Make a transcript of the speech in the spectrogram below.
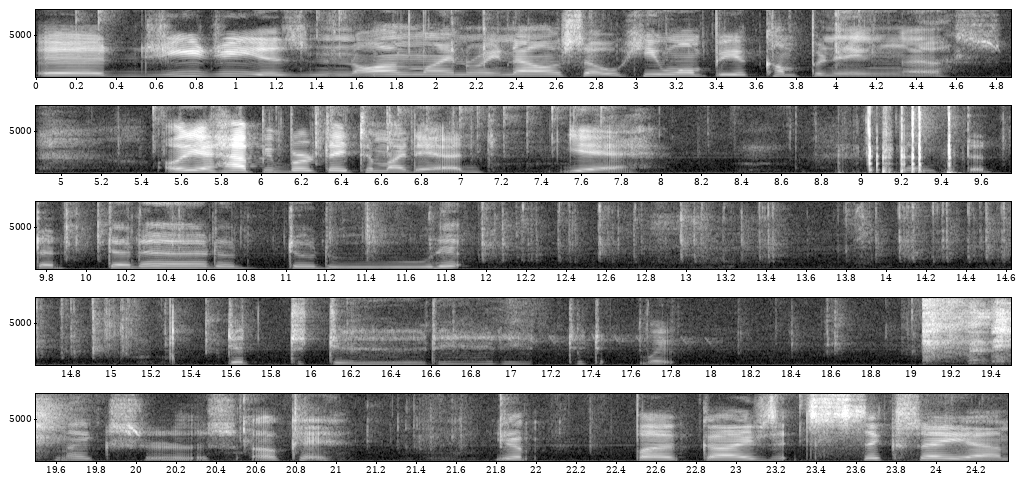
Uh, Gigi is online right now, so he won't be accompanying us. Oh yeah, happy birthday to my dad. Yeah. Wait. Make sure this. Okay. Yep. But guys, it's 6 a.m.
